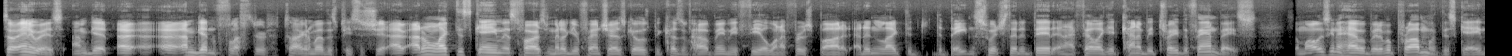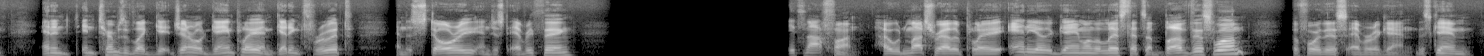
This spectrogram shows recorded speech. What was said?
So, anyways, I'm get I, I, I'm getting flustered talking about this piece of shit. I, I don't like this game as far as Metal Gear franchise goes because of how it made me feel when I first bought it. I didn't like the the bait and switch that it did, and I felt like it kind of betrayed the fan base. So I'm always going to have a bit of a problem with this game. And in in terms of like get, general gameplay and getting through it, and the story and just everything, it's not fun. I would much rather play any other game on the list that's above this one before this ever again. This game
